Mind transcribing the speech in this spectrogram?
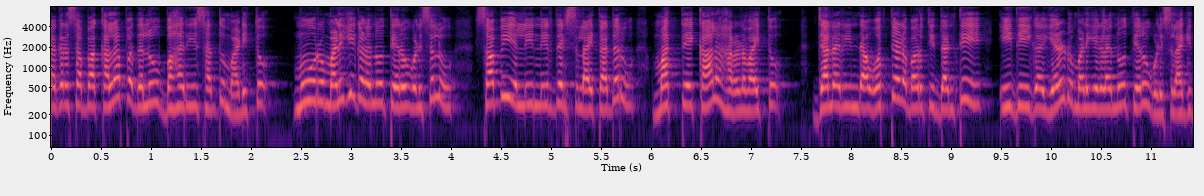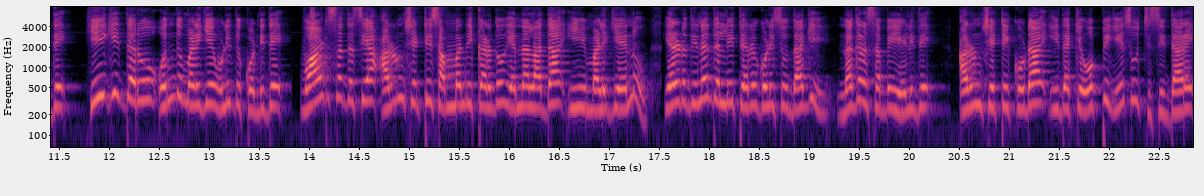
ನಗರಸಭಾ ಕಲಾಪದಲ್ಲೂ ಬಹರಿ ಸದ್ದು ಮಾಡಿತ್ತು. ಮೂರು ಮಳಿಗೆಗಳನ್ನು ತೆರವುಗೊಳಿಸಲು ಸಭೆಯಲ್ಲಿ ನಿರ್ಧರಿಸಲಾಯಿತಾದರೂ ಮತ್ತೆ ಕಾಲಹರಣವಾಯಿತು ಜನರಿಂದ ಒತ್ತಡ ಬರುತ್ತಿದ್ದಂತೆ ಇದೀಗ ಎರಡು ಮಳಿಗೆಗಳನ್ನು ತೆರವುಗೊಳಿಸಲಾಗಿದೆ. ಹೀಗಿದ್ದರೂ ಒಂದು ಮಳಿಗೆ ಉಳಿದುಕೊಂಡಿದೆ. ವಾರ್ಡ್ ಸದಸ್ಯ ಅರುಣ್ ಶೆಟ್ಟಿ ಸಂಬಂಧಿಕರದು ಎನ್ನಲಾದ ಈ ಮಳಿಗೆಯನ್ನು ಎರಡು ದಿನದಲ್ಲಿ ತೆರವುಗೊಳಿಸುವುದಾಗಿ ನಗರಸಭೆ ಹೇಳಿದೆ. ಅರುಣ್ ಶೆಟ್ಟಿ ಕೂಡ ಇದಕ್ಕೆ ಒಪ್ಪಿಗೆ ಸೂಚಿಸಿದ್ದಾರೆ.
